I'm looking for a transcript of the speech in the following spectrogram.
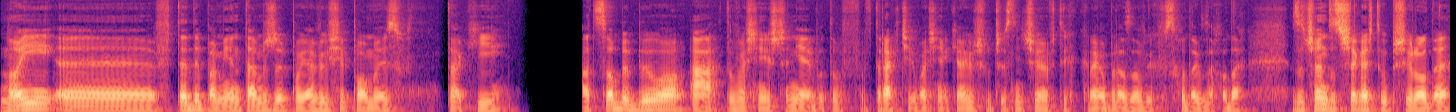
No i e, wtedy pamiętam, że pojawił się pomysł taki, a co by było, a to właśnie jeszcze nie, bo to w, w trakcie właśnie, jak ja już uczestniczyłem w tych krajobrazowych wschodach, zachodach, zacząłem dostrzegać tą przyrodę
